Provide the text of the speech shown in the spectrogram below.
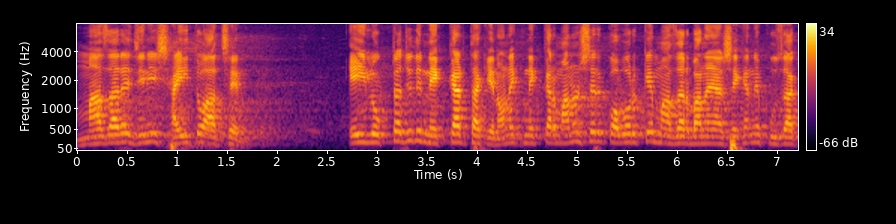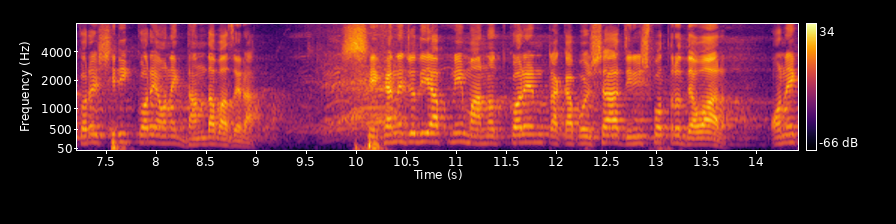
মাজারে যিনি শায়িত আছেন, এই লোকটা যদি নেককার থাকেন, অনেক নেককার মানুষের কবরকে মাজার বানায় সেখানে পূজা করে, শিরিক করে অনেক ধান্দাবাজেরা। সেখানে যদি আপনি মানত করেন টাকা পয়সা জিনিসপত্র দেওয়ার, অনেক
